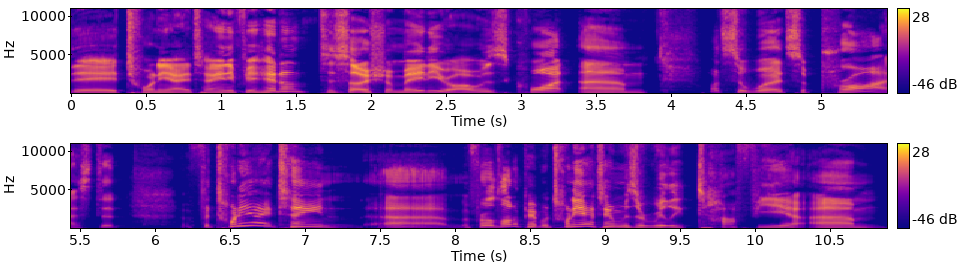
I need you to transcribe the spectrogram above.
their 2018. If you head on to social media, I was quite um, what's the word surprised that for 2018 uh, for a lot of people 2018 was a really tough year um,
